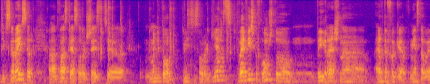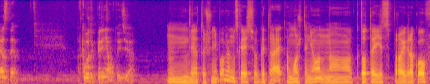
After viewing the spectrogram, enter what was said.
Dixie Racer, э, 2546 э, монитор 240 Гц. Твоя фишка в том, что ты играешь на RDFG вместо VSD. От кого ты перенял эту идею? Я точно не помню, но, скорее всего, Getride, а может и не он, но кто-то из проигроков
